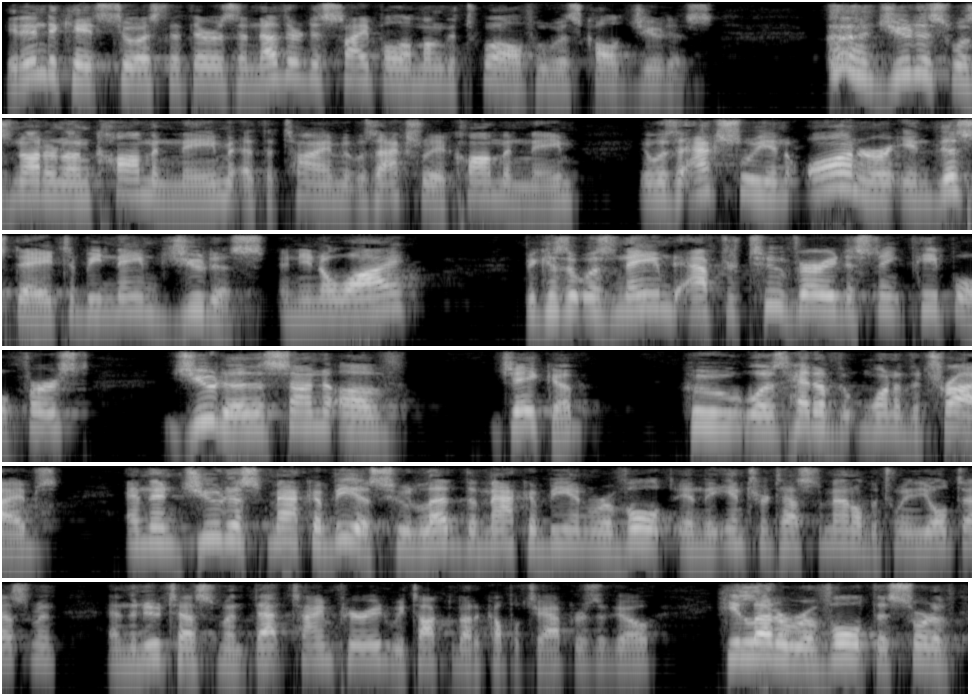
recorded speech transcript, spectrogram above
It indicates to us that there is another disciple among the twelve who was called Judas. Judas was not an uncommon name at the time. It was actually a common name. It was actually an honor in this day to be named Judas. And you know why? Because it was named after two very distinct people. First, Judah, the son of Jacob, who was head of one of the tribes, and then Judas Maccabeus, who led the Maccabean revolt in the intertestamental between the Old Testament and the New Testament, that time period we talked about a couple chapters ago. He led a revolt that sort of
